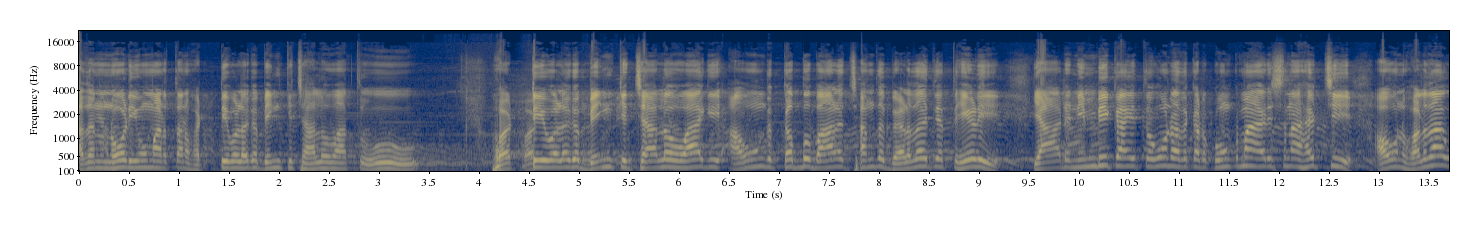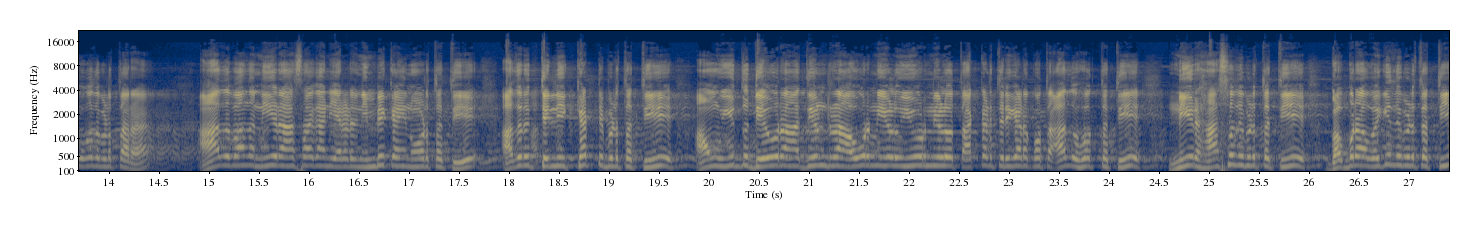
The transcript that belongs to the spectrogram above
ಅದನ್ನು ನೋಡಿ ಇವು ಮಾಡ್ತಾನೆ, ಹೊಟ್ಟಿ ಒಳಗೆ ಬೆಂಕಿ ಚಾಲುವಾತು. ಹೊಟ್ಟಿ ಒಳಗೆ ಬೆಂಕಿ ಚಾಲುವಾಗಿ ಅವಂಗ ಕಬ್ಬು ಭಾಳ ಚಂದ ಬೆಳೆದೈತಿ ಅಂತ ಹೇಳಿ, ಎರಡು ನಿಂಬಿಕಾಯಿ ತಗೊಂಡು ಅದಕ್ಕೆ ಕುಂಕುಮ ಅರಿಶಿನ ಹಚ್ಚಿ ಅವನು ಹೊಲದಾಗ ಹೋಗದ್ ಆದ ಬಂದ ನೀರು ಹಾಸಾಗ ಎರಡು ನಿಂಬಿಕಾಯಿ ನೋಡ್ತತಿ, ಅದ್ರ ತಲೆ ಕೆಟ್ಟು ಬಿಡ್ತತಿ, ಅವು ಇದ್ದು ದೇವ್ರ ದಿಂಡ್ರ ಅವ್ರನ್ನ ಹೇಳು ಇವ್ರನ್ನ ಹೇಳು ತಕ್ಕಡೆ ತಿರುಗಾಡಕೋತ ಅದು ಹೋಗ್ತತಿ, ನೀರು ಹಾಸೋದು ಬಿಡ್ತತಿ, ಗೊಬ್ಬರ ಒಗಿದು ಬಿಡ್ತತಿ,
